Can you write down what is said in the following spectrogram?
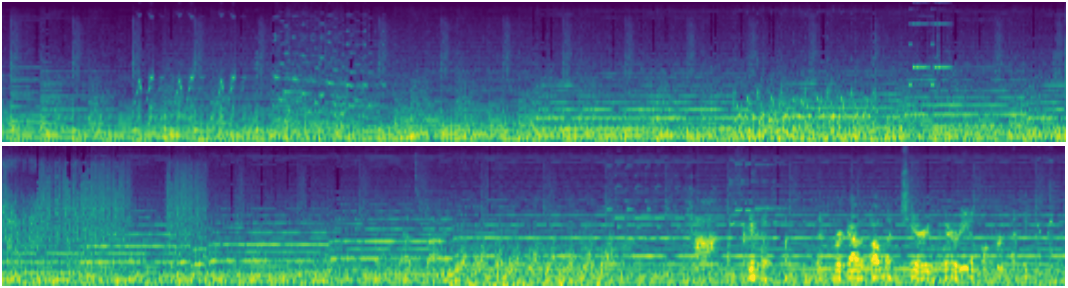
Cherry berry, alright.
